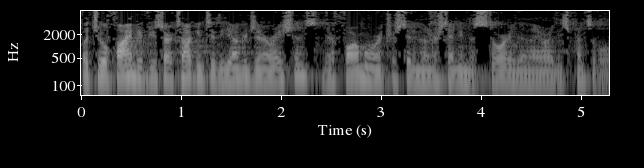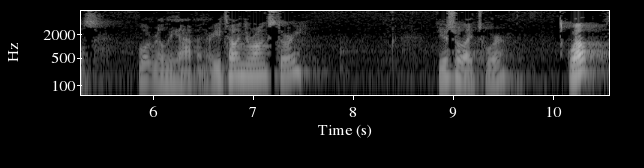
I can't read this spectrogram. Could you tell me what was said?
But you'll find if you start talking to the younger generations, they're far more interested in understanding the story than they are these principles. What really happened? Are you telling the wrong story? The Israelites were. Well,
